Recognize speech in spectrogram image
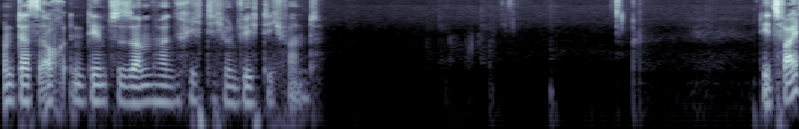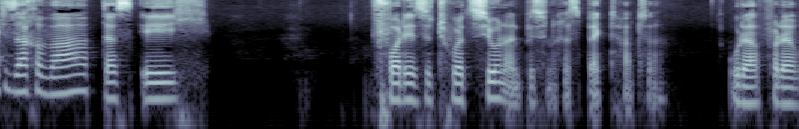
Und das auch in dem Zusammenhang richtig und wichtig fand. Die zweite Sache war, dass ich vor der Situation ein bisschen Respekt hatte. Oder vor der,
